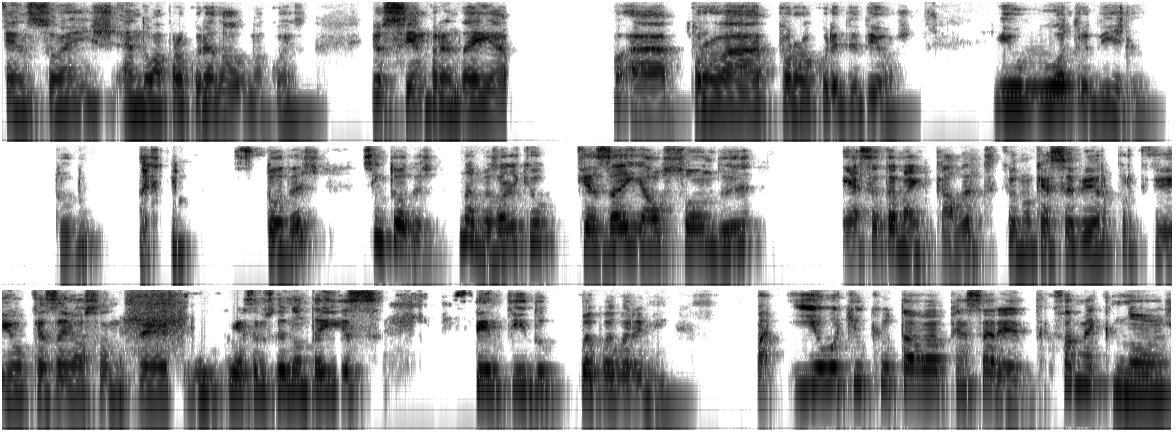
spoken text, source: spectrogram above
canções andam à procura de alguma coisa. Eu sempre andei à, à, à procura de Deus. E o outro diz-lhe: Tudo? Todas? Sim, todas. Não, mas olha que eu casei ao som de essa também, cala-te, que eu não quero saber, porque eu casei ao som música e essa música não tem esse sentido para, para mim. E eu aquilo que eu estava a pensar é de que forma é que nós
